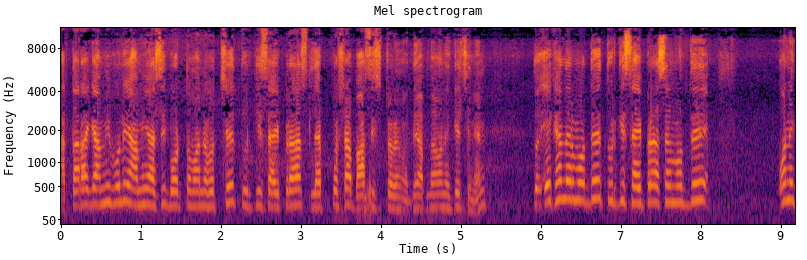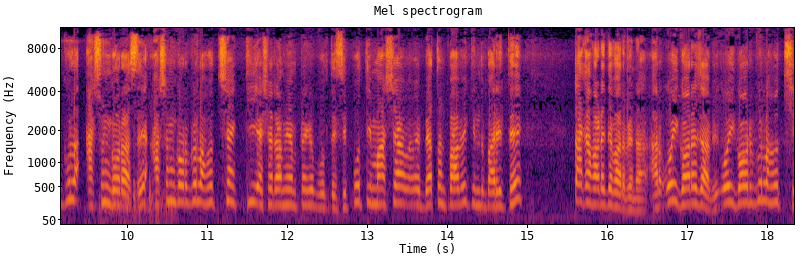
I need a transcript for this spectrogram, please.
আর তার আগে আমি বলি, আমি আছি বর্তমানে হচ্ছে তুর্কি সাইপ্রাস ল্যাপকোষা বাস স্টপের মধ্যে। আপনারা অনেকে চিনেন। তো এখানের মধ্যে তুর্কি সাইপ্রাসের মধ্যে অনেকগুলো আসন ঘর আছে। আসন ঘরগুলো হচ্ছে কি সেটা আমি আপনাকে বলতেছি। প্রতি মাসে বেতন পাবে কিন্তু বাড়িতে টাকা পাঠাতে পারবে না। আর ওই ঘরে যাবে। ওই ঘরগুলো হচ্ছে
